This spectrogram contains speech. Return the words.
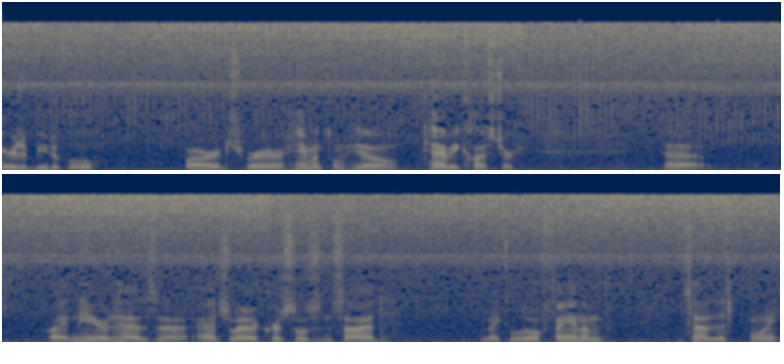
Here's a beautiful barge for Hamilton Hill tabby cluster. Uh, right in here it has uh, crystals inside. Make a little phantom inside of this point.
